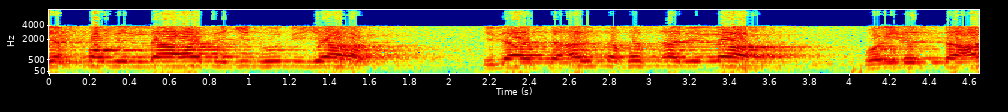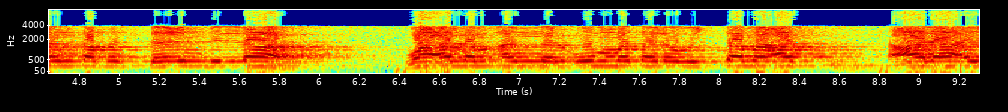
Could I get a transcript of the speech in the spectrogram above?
احفظ الله تجده تجاهك. إذا سألت فاسأل الله وإذا استعنت فاستعن بالله. واعلم أن الأمة لو اجتمعت على أن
